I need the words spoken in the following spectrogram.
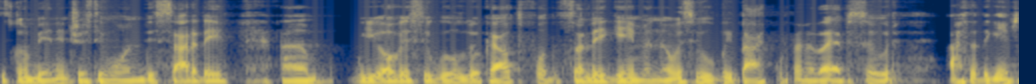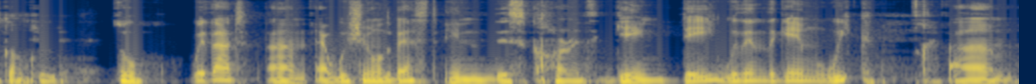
it's going to be an interesting one this Saturday. Um, we obviously will look out for the Sunday game, and obviously we'll be back with another episode after the games conclude. So, with that, um, I wish you all the best in this current game day within the game week. Um,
